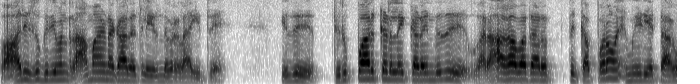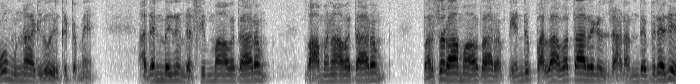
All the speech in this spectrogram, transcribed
வாலி சுக்ரீவன் ராமாயண காலத்தில் இருந்தவர்களாயிற்றே. இது திருப்பார்க்கடலை கடைந்தது வராக அவதாரத்துக்கு அப்புறம் இமீடியட்டாகவோ முன்னாடியோ இருக்கட்டுமே. அதன் பிறகு நரசிம்மாவதாரம் வாமனாவதாரம் பரசுராம அவதாரம் என்று பல அவதாரங்கள் நடந்த பிறகு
